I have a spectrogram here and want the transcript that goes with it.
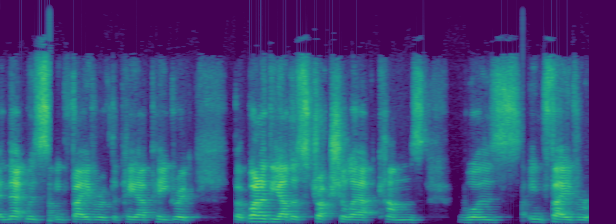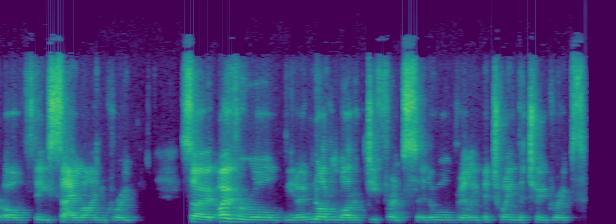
And that was in favour of the PRP group. But one of the other structural outcomes was in favour of the saline group. So overall, you know, not a lot of difference at all really between the two groups.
